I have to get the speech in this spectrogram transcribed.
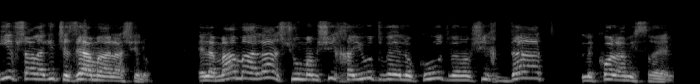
אי אפשר להגיד שזה המעלה שלו. אלא מה המעלה? שהוא ממשיך חיות ואלוקות וממשיך דעת לכל עם ישראל.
